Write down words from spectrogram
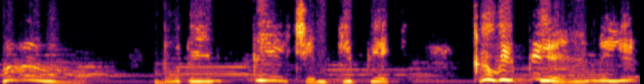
А, буду им песенки петь, колыбельные.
